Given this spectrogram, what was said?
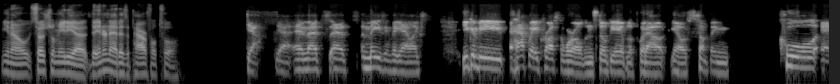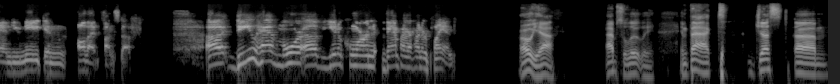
you know, social media. The internet is a powerful tool. Yeah, yeah, and that's that's amazing that yeah, like you can be halfway across the world and still be able to put out you know something cool and unique and all that fun stuff. Uh, do you have more of Unicorn Vampire Hunter planned? Oh yeah, absolutely. In fact, just um,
